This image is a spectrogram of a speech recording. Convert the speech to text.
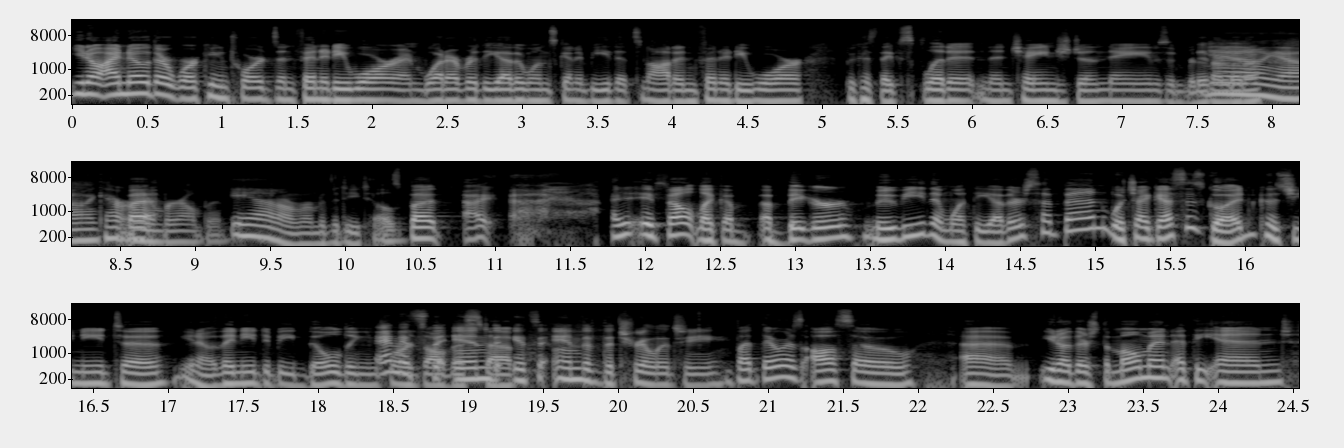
you know, I know they're working towards Infinity War and whatever the other one's going to be that's not Infinity War because they've split it and then changed the names and blah, blah, blah, yeah, yeah, I can't But- remember all the. Yeah, I don't remember the details, but I, I it felt like a, a bigger movie than what the others have been, which I guess is good because you need to, you know, they need to be building And towards all the this end. stuff. It's the end of the trilogy. But there was also, um, you know, there's the moment at the end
